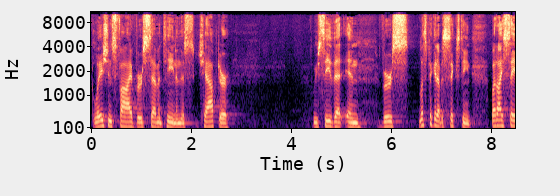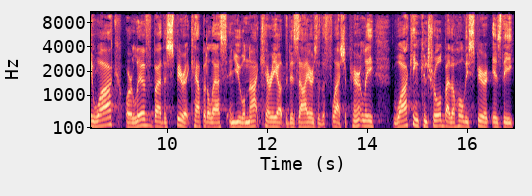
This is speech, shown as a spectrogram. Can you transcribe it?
Galatians 5 verse 17 in this chapter we see that in verse let's pick it up at 16 but I say, walk or live by the Spirit, capital S, and you will not carry out the desires of the flesh. Apparently, walking controlled by the Holy Spirit is the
